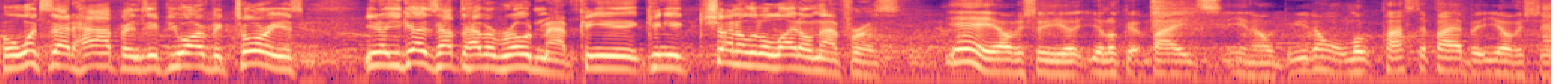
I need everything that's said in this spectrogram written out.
But once that happens, if you are victorious, you know, you guys have to have a roadmap. Can you can you shine a little light on that for us? Yeah, obviously you, you look at fights, you know, you don't look past the fight, but you obviously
